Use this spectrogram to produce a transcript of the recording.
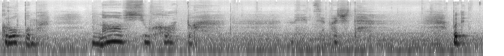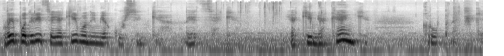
кропом на всю хату. Дивіться, бачите? Ви подивіться, які вони м'якусінькі. Дивіться, які, які м'якенькі крупнички.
